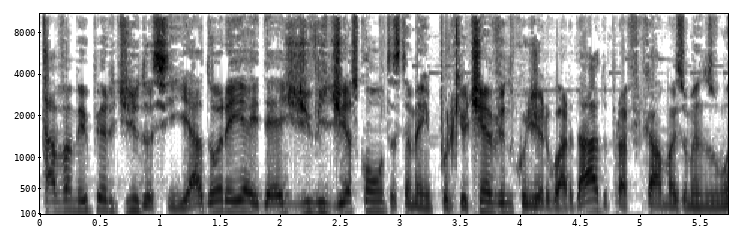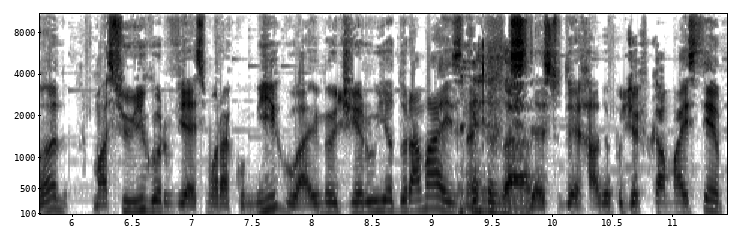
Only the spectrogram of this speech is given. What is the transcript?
tava meio perdido, assim. E adorei a ideia de dividir as contas também, porque eu tinha vindo com dinheiro guardado para ficar mais ou menos um ano, mas se o Igor viesse morar comigo, aí o meu dinheiro ia durar mais, né? se desse tudo errado, eu podia ficar mais tempo.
